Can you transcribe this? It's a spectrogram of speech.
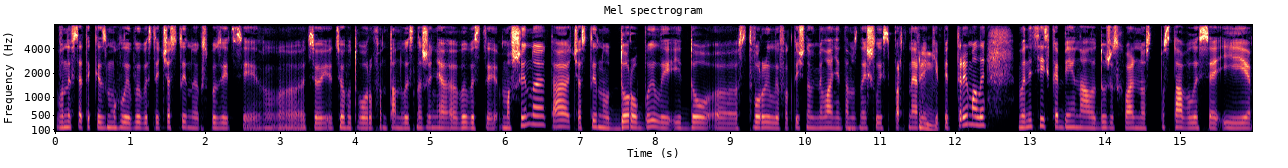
вони все-таки змогли вивести частину експозиції е, цього цього твору фонтан виснаження, вивести машиною, та частину доробили і до е, створили фактично в Мілані. Там знайшлись партнери, які підтримали. Венеційська бієнале дуже схвально поставилася і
